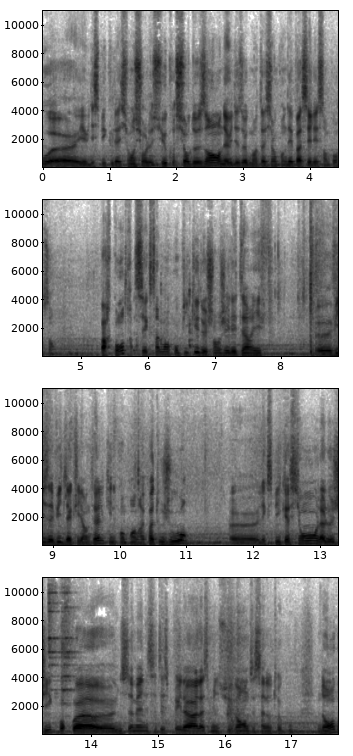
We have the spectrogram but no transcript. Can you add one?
où euh, il y a eu des spéculations sur le sucre. Sur deux ans, on a eu des augmentations qui ont dépassé les 100%. Par contre, c'est extrêmement compliqué de changer les tarifs euh, vis-à-vis de la clientèle qui ne comprendrait pas toujours l'explication, la logique, pourquoi une semaine c'est ce prix-là, la semaine suivante c'est un autre coût. Donc,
